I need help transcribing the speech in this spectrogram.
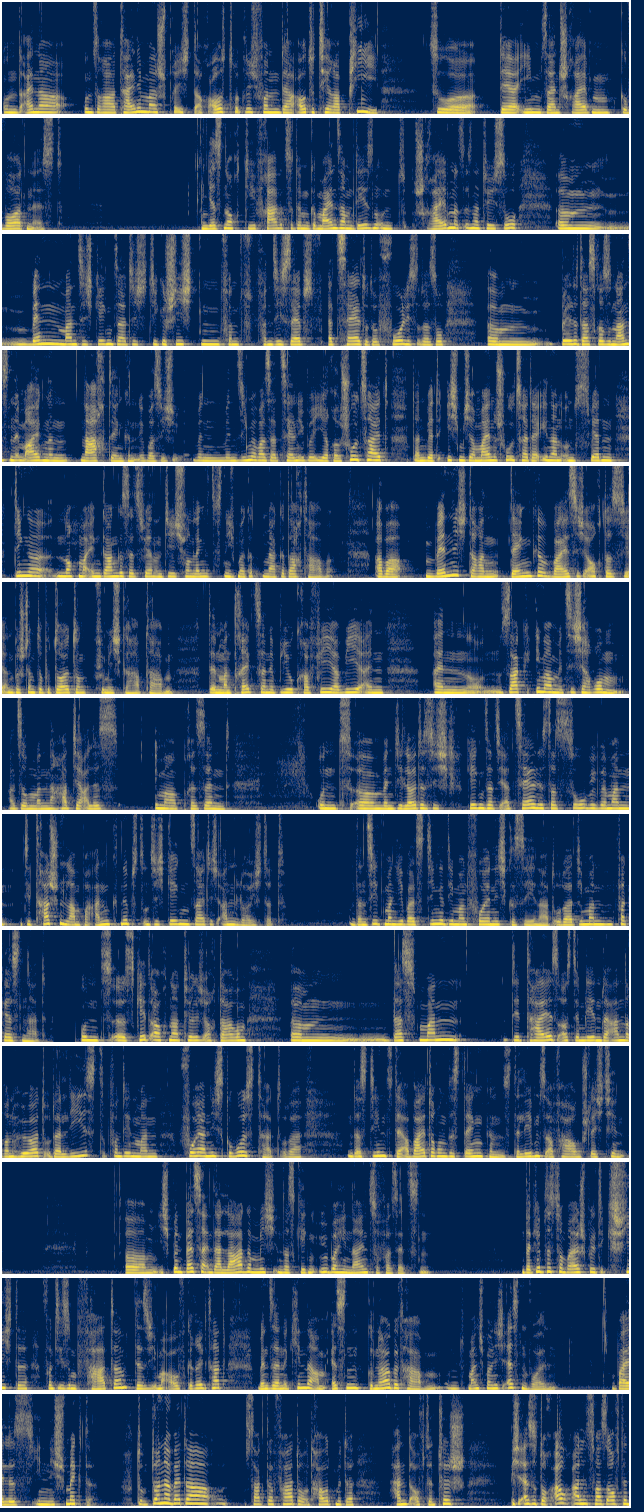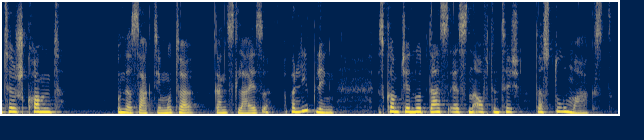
Und einer unserer Teilnehmer spricht auch ausdrücklich von der Autotherapie, zu der ihm sein Schreiben geworden ist. Und jetzt noch die Frage zu dem gemeinsamen Lesen und Schreiben. Es ist natürlich so, ähm, wenn man sich gegenseitig die Geschichten von, von sich selbst erzählt oder vorliest oder so, ähm, bildet das Resonanzen im eigenen Nachdenken über sich. Wenn, wenn Sie mir was erzählen über Ihre Schulzeit, dann werde ich mich an meine Schulzeit erinnern und es werden Dinge nochmal in Gang gesetzt werden, an die ich schon längst nicht mehr, mehr gedacht habe. Aber wenn ich daran denke, weiß ich auch, dass sie eine bestimmte Bedeutung für mich gehabt haben. Denn man trägt seine Biografie ja wie ein, ein Sack immer mit sich herum. Also man hat ja alles immer präsent. Und äh, wenn die Leute sich gegenseitig erzählen, ist das so, wie wenn man die Taschenlampe anknipst und sich gegenseitig anleuchtet. Und dann sieht man jeweils Dinge, die man vorher nicht gesehen hat oder die man vergessen hat. Und äh, es geht auch natürlich auch darum, ähm, dass man Details aus dem Leben der anderen hört oder liest, von denen man vorher nichts gewusst hat. Oder, und das dient der Erweiterung des Denkens, der Lebenserfahrung schlechthin. Ähm, ich bin besser in der Lage, mich in das Gegenüber hineinzuversetzen. Da gibt es zum Beispiel die Geschichte von diesem Vater, der sich immer aufgeregt hat, wenn seine Kinder am Essen genörgelt haben und manchmal nicht essen wollen, weil es ihnen nicht schmeckte. Zum Donnerwetter, sagt der Vater und haut mit der Hand auf den Tisch. Ich esse doch auch alles, was auf den Tisch kommt. Und da sagt die Mutter ganz leise, aber Liebling, es kommt ja nur das Essen auf den Tisch, das du magst.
